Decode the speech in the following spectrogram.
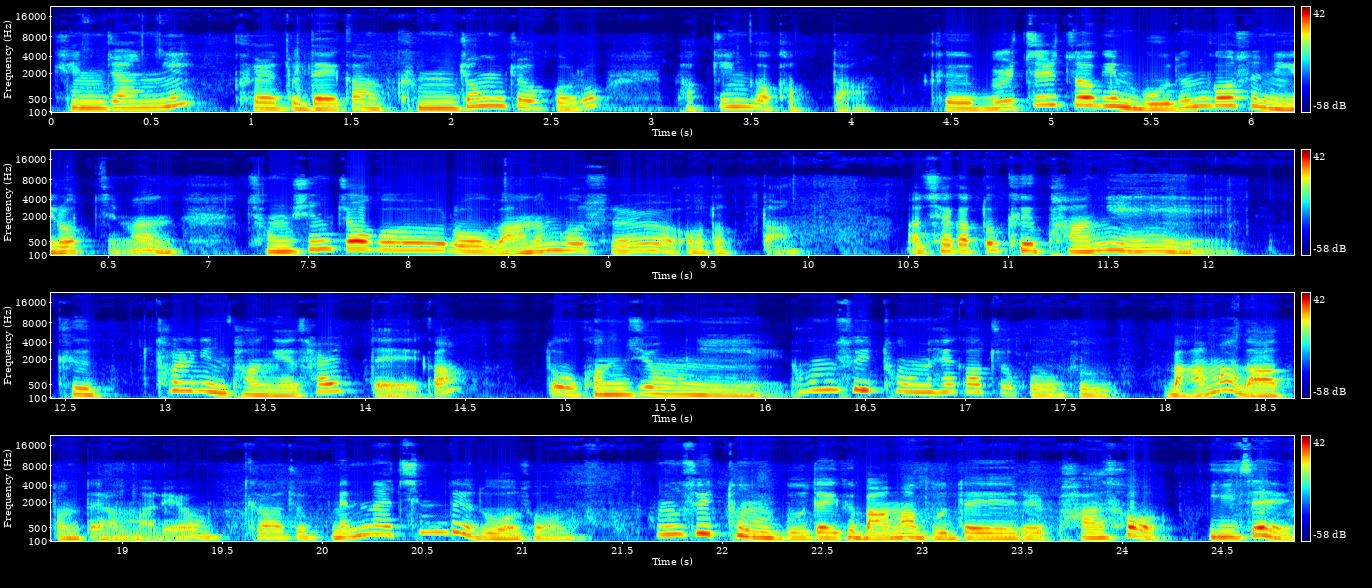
굉장히 그래도 내가 긍정적으로 바뀐 것 같다. 그 물질적인 모든 것은 잃었지만 정신적으로 많은 것을 얻었다. 아 제가 또 그 방에 그 털린 방에 살 때가 또 건지용이 홈스위트홈 해가지고 그 마마 나왔던 때란 말이에요. 그래가지고 맨날 침대에 누워서 홈스위트홈 무대 그 마마 무대를 봐서 이제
